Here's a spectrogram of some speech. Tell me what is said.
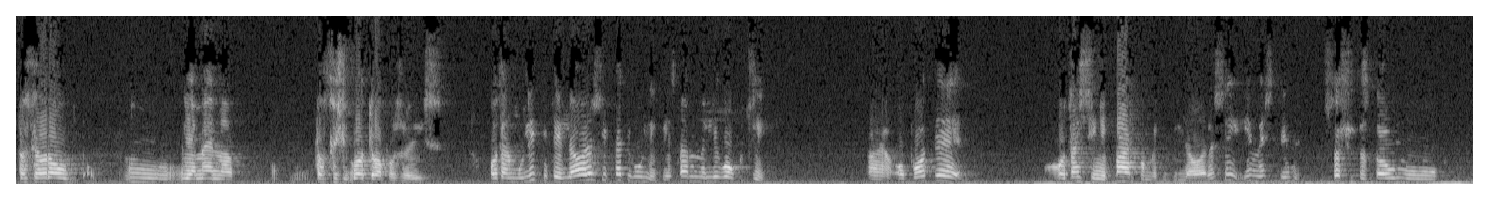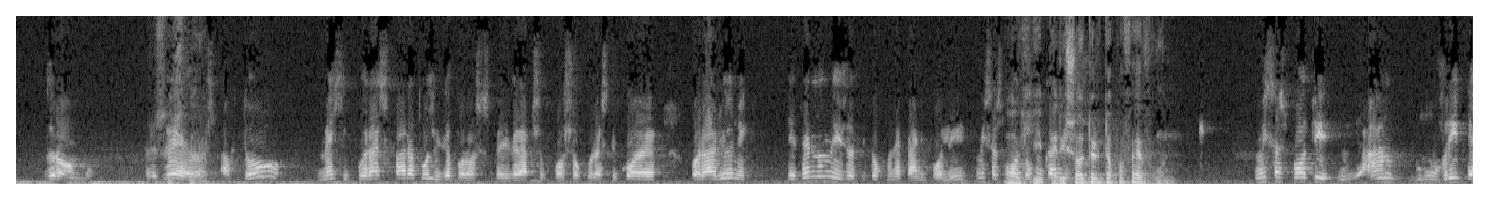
Το θεωρώ για μένα το φυσικό τρόπο ζωής. Όταν μου λείπει η τηλεόραση κάτι μου λείπει, αισθάνομαι λίγο οξύ. οπότε όταν συνεπάρχω με την τηλεόραση είμαι στο σωστό μου δρόμο. Βεβαίως αυτό με έχει κουράσει πάρα πολύ. Δεν μπορώ να σας περιγράψω πόσο κουραστικό ε, ωράριο είναι. Και δεν νομίζω ότι το έχουν κάνει πολύ. Μη σας πω, Όχι, το οι περισσότεροι το αποφεύγουν. Μην σας πω ότι αν μου βρείτε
